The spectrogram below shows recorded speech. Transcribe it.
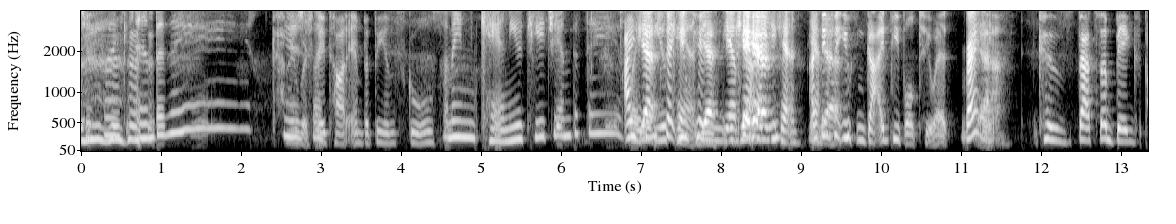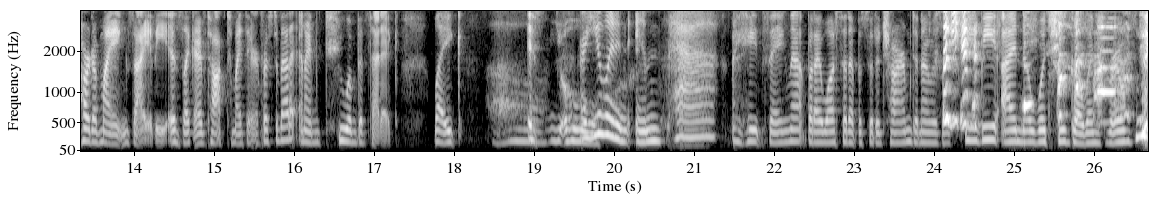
Just like empathy. God, I You're wish just they taught empathy in schools. I mean, can you teach empathy? I Wait, think Yes. that you can. Yes, you Yeah, can. You can. I think Yeah. that you can guide people to it right. Because that's a big part of my anxiety. Is like I've talked to my therapist about it, and I'm too empathetic. Like, oh, oh Are you an empath? I hate saying that, but I watched that episode of Charmed, and I was like, Phoebe, I know what you're going through.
